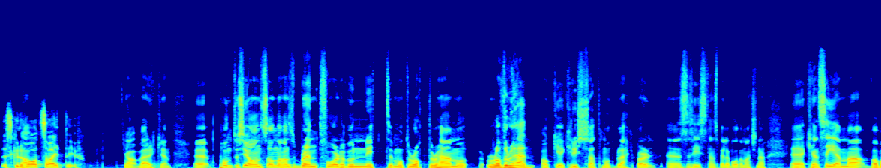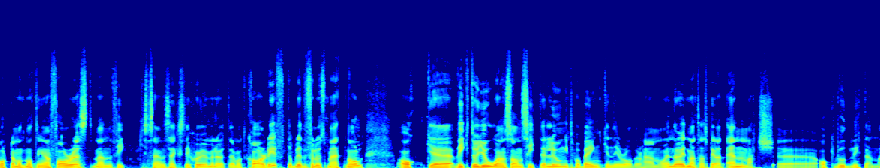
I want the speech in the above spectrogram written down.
Det skulle Ja. vara ett Zweite ju. Ja, verkligen. Eh, Pontus Jansson och hans Brentford har vunnit mot Rotherham och, Rotherham och eh, kryssat mot Blackburn eh, sen sist, han spelar båda matcherna. Ken Sema var borta mot Nottingham Forest, men fick sen 67 minuter mot Cardiff, då blev det förlust med 1-0. Och Victor Johansson sitter lugnt på bänken i Rotherham och är nöjd med att ha spelat en match och vunnit den.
